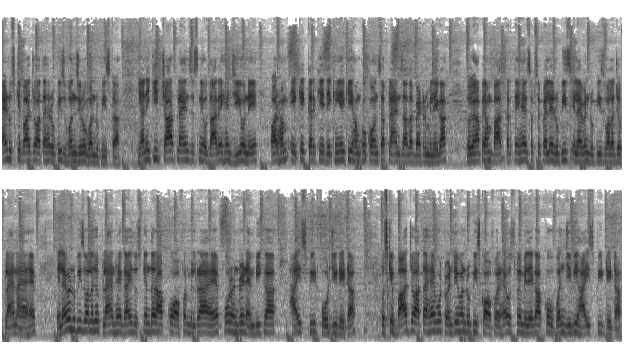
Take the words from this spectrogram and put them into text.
एंड उसके बाद जो आता है rupees one zero one rupees का। यानी कि चार प्लान्स इसने उतारे हैं जियो ने और हम एक एक करके देखेंगे कि हमको कौन सा प्लान ज़्यादा बेटर मिलेगा। तो यहाँ पे हम बात करते हैं, सबसे पहले रुपीज़ इलेवन रुपीज़ वाला जो प्लान आया है। इलेवन रुपीज़ वाला जो प्लान है गाइज़ उसके अंदर आपको ऑफ़र मिल रहा है फोर हंड्रेड का हाई स्पीड फोर डेटा उसके बाद जो आता है, वो ट्वेंटी वन रुपीज़ का ऑफ़र है, उसमें मिलेगा आपको one G high speed data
